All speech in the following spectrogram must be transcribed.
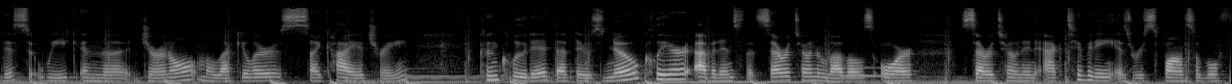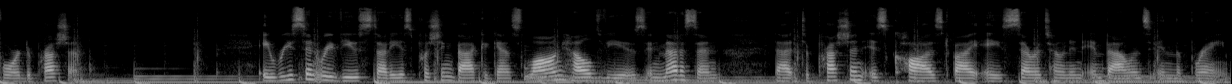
this week in the journal Molecular Psychiatry concluded that there's no clear evidence that serotonin levels or serotonin activity is responsible for depression. A recent review study is pushing back against long held views in medicine that depression is caused by a serotonin imbalance in the brain.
